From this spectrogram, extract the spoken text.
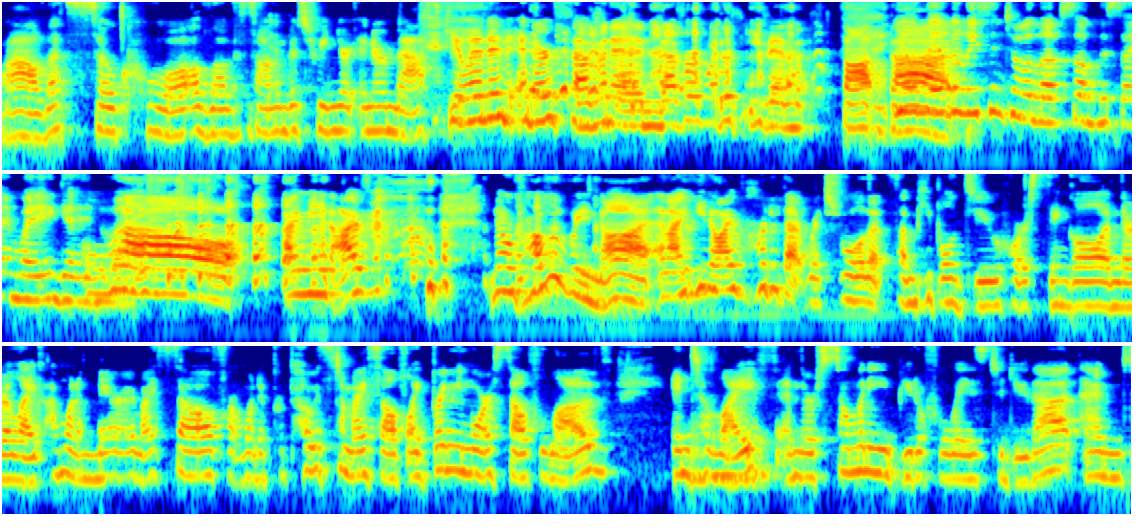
Wow, that's so cool. A love song between your inner masculine and inner feminine. Never would have even thought that. You'll never listen to a love song the same way again. Wow. I mean, I've no, probably not. And I, you know, I've heard of that ritual that some people do who are single and they're like, I want to marry myself or I want to propose to myself, like bringing more self love into life. And there's so many beautiful ways to do that. And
